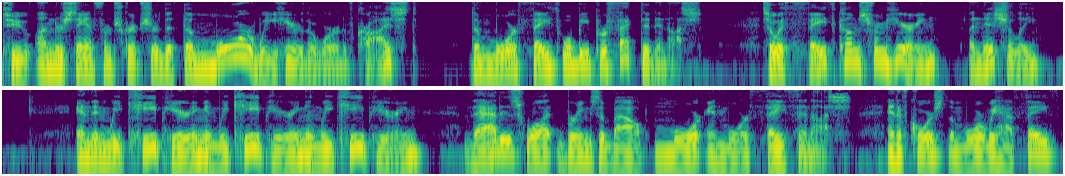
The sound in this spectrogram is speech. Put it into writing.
to understand from scripture that the more we hear the word of Christ, the more faith will be perfected in us. So if faith comes from hearing initially, and then we keep hearing and we keep hearing and we keep hearing, that is what brings about more and more faith in us. And of course, the more we have faith,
